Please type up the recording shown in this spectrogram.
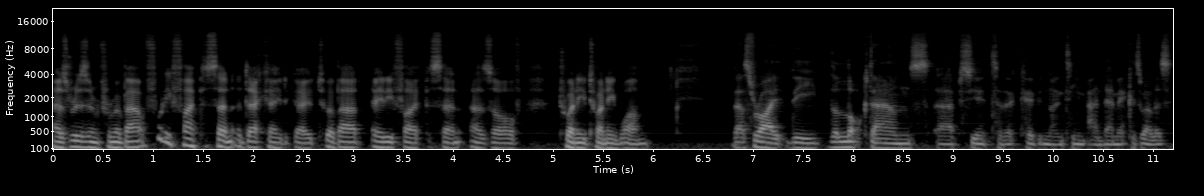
has risen from about 45% a decade ago to about 85% as of 2021. That's right. The the lockdowns uh, pursuant to the COVID nineteen pandemic, as well as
